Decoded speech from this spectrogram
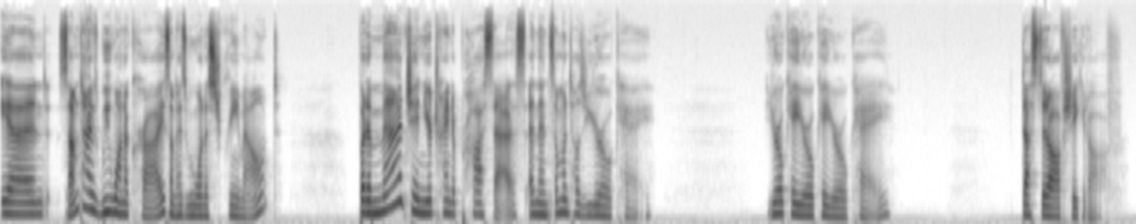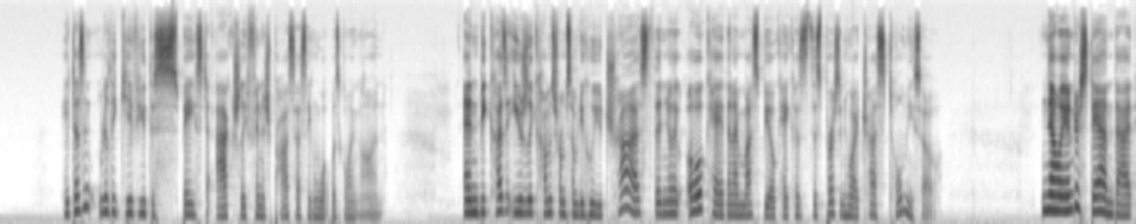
And sometimes we want to cry, sometimes we want to scream out. But imagine you're trying to process and then someone tells you you're okay. You're okay, you're okay, you're okay. Dust it off, shake it off. It doesn't really give you the space to actually finish processing what was going on. And because it usually comes from somebody who you trust, then you're like, oh, okay, then I must be okay because this person who I trust told me so. Now, I understand that,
